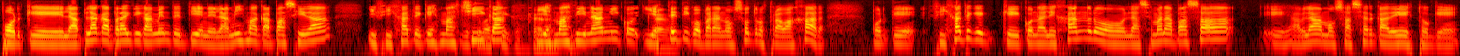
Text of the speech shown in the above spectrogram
porque la placa prácticamente tiene la misma capacidad y fíjate que es más chica y es más dinámico y estético para nosotros trabajar. Porque fíjate que, con Alejandro la semana pasada eh, hablábamos acerca de esto, que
